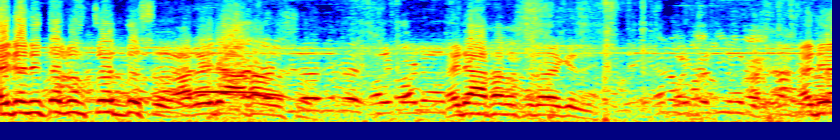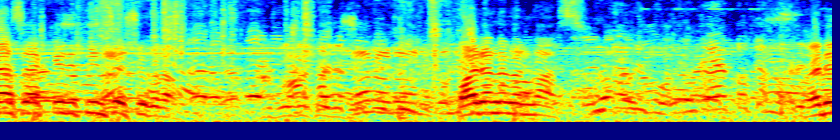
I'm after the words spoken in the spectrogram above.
এইটা নিতে পারবেন চোদ্দশো, আর এইটা আঠারোশো। এইটা আঠারোশো টাকা কেজি। এটি আছে এক কেজি তিন চারশো গ্রাম। কয়টা নেবেন মাছ? এটি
